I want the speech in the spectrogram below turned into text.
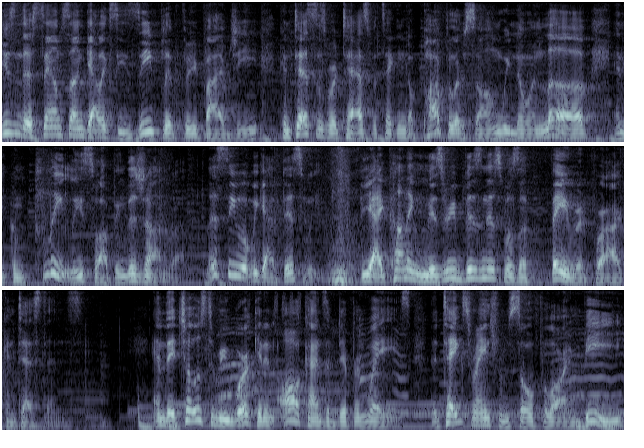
Using their Samsung Galaxy Z Flip 3 5G, contestants were tasked with taking a popular song we know and love and completely swapping the genre. Let's see what we got this week. The iconic Misery Business was a favorite for our contestants. And they chose to rework it in all kinds of different ways. The takes range from soulful R&B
